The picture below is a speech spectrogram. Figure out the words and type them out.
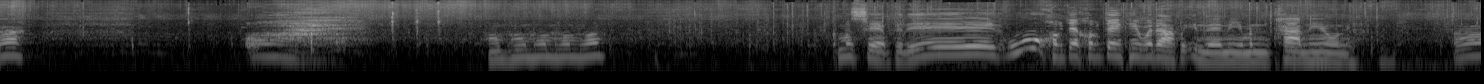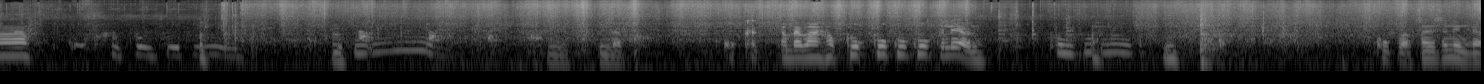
ว้าโอ้ยหอมหอมหอมหอมหอมมันแสบกันเด้อู้ขอบใจขอบใจเทวดาพระอินทร์เลยนี่มันทานเฮวนี่อ่าขอบคุณที่พี่นี่เป็นแบบคลุกคลัก เอาไปมาเขาคลุกคลุกคลุกคลุกกันแล้วนี่คุณพูดไม่คุกแบบสักหนึ่งก็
